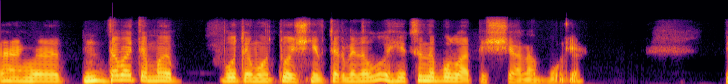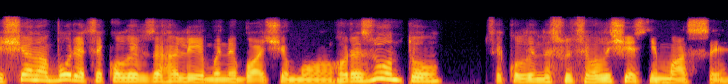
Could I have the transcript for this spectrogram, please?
Е, Давайте ми будемо точні в термінології. Це не була піщана буря. Піщана буря це коли взагалі ми не бачимо горизонту, це коли несуться величезні маси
